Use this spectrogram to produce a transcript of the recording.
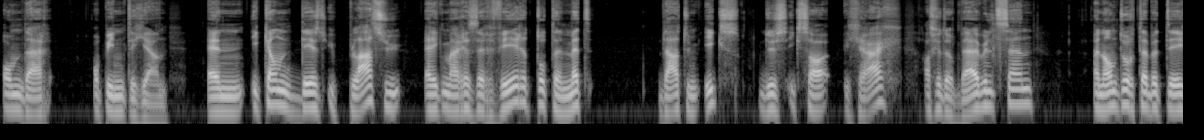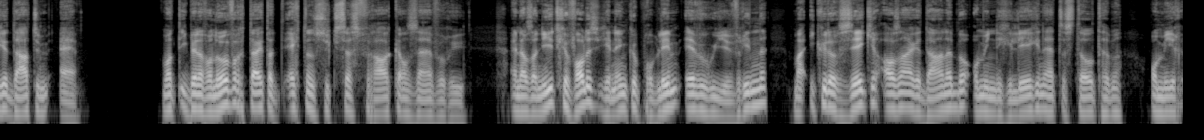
om daar op in te gaan. En ik kan deze uw plaats u eigenlijk maar reserveren tot en met datum X. Dus ik zou graag, als je erbij wilt zijn, een antwoord hebben tegen datum Y. Want ik ben ervan overtuigd dat het echt een succesverhaal kan zijn voor u. En als dat niet het geval is, geen enkel probleem, even goede vrienden. Maar ik wil er zeker alles aan gedaan hebben om in de gelegenheid te te hebben om hier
